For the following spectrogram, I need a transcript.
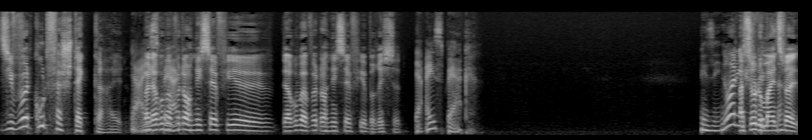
sie wird gut versteckt gehalten. Der weil darüber wird auch nicht sehr viel, darüber wird auch nicht sehr viel berichtet. Der Eisberg. Wir sehen nur die Ach so, du Spitze. meinst, weil,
